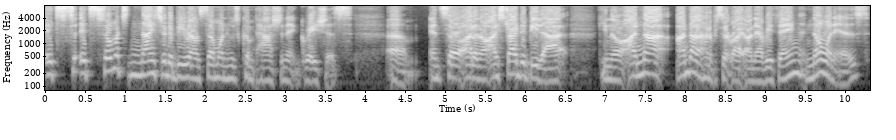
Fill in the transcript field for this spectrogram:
it's it's so much nicer to be around someone who's compassionate, gracious, um, and so I don't know. I strive to be that. You know, I'm not I'm not 100 percent right on everything. No one is.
